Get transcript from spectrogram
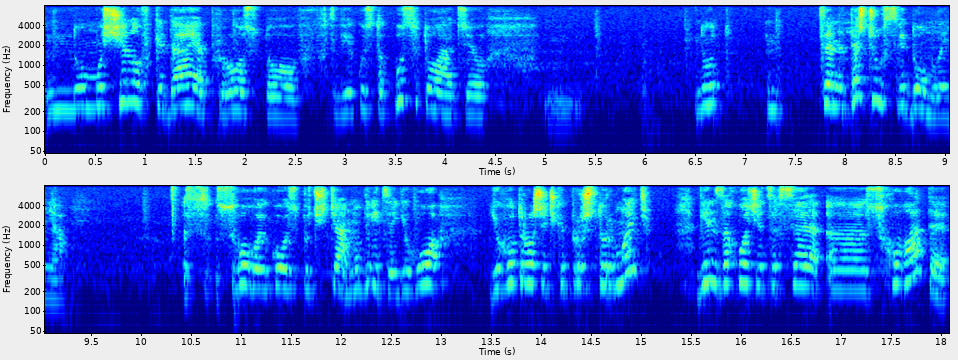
ну, мужчину вкидає просто в, якусь таку ситуацію. Ну, це не те, що усвідомлення свого якогось почуття. Ну, дивіться, його, його трошечки проштурмить. Він захоче це все е, сховати, е,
